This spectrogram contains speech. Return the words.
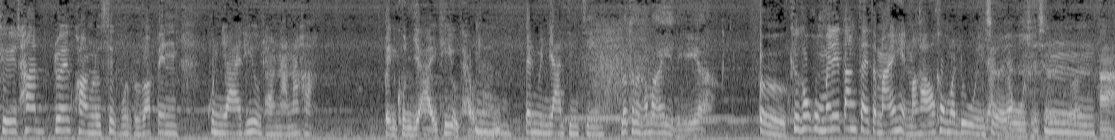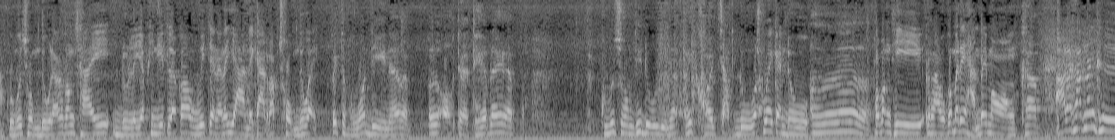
คือถ้าด้วยความรู้สึกบุตรว่าเป็นคุณยายที่อยู่แถวนั้นนะคะเป็นคุณยายที่อยู่แถวนั้น เป็นวิญญาณจริง แล้วทำไมเขามาให้เห็นอย่างนี้อะ เออๆคือเขาคงไม่ได้ตั้งใจจะมาให้เห็นมาคะเขาคงมาดูเฉยๆอยากอะดูเฉยๆอืมอ่าคุณผู้ชมดูแล้วก็ต้องใช้ดุลยพินิษแล้วก็วิจารณญาณในการรับชมด้วย เฮ้ยแต่ผมว่าดีนะแบบเออออกแต่ละเทปได้แบบคุณผู้ชมที่ดูอยู่เนี่ยเฮ้ยคอยจับดูว่าช่วยกันดู เออ เพราะบางทีเราก็ไม่ได้หันไปมองครับ เอาละครับนั่นคือ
